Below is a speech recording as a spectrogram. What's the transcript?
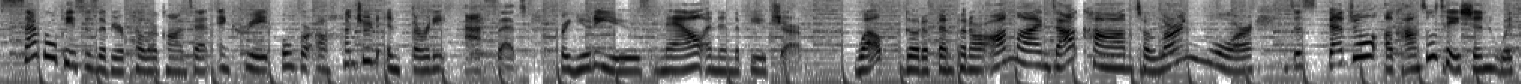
several pieces of your pillar content and create over 130 assets for you to use now and in the future? Well, go to fempreneuronline.com to learn more and to schedule a consultation with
